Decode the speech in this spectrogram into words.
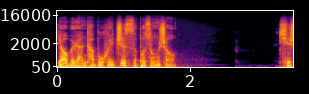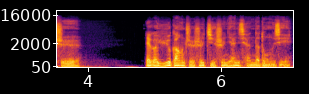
要不然他不会至死不松手。其实，那个鱼缸只是几十年前的东西，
